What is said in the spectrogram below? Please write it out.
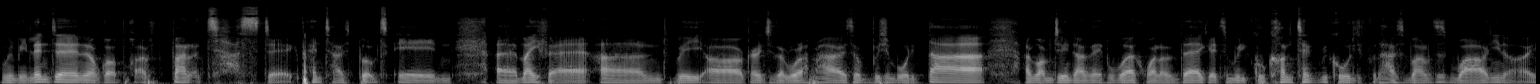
going to be in London. I've got, got a fantastic penthouse booked in uh, Mayfair, and we are going to the Royal Opera House. I've vision boarded that, and what I'm doing down there for work while I'm there, getting some really cool content recorded for the Hause of Wellness as well, you know,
